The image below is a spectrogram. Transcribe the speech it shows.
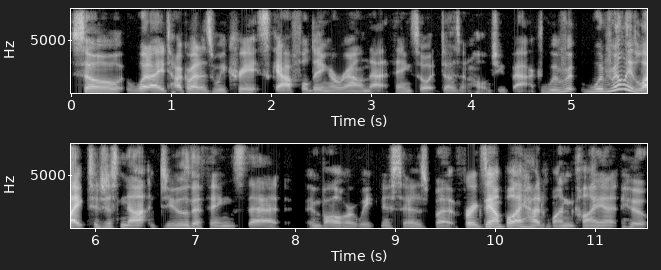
So, what I talk about is we create scaffolding around that thing so it doesn't hold you back. We re- would really like to just not do the things that involve our weaknesses. But for example, I had one client who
